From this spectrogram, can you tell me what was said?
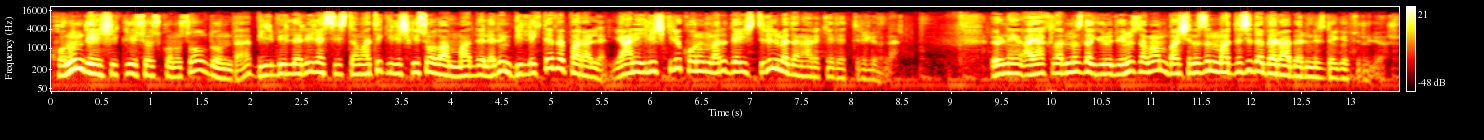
konum değişikliği söz konusu olduğunda birbirleriyle sistematik ilişkisi olan maddelerin birlikte ve paralel yani ilişkili konumları değiştirilmeden hareket ettiriliyorlar. Örneğin ayaklarınızla yürüdüğünüz zaman başınızın maddesi de beraberinizde götürülüyor.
